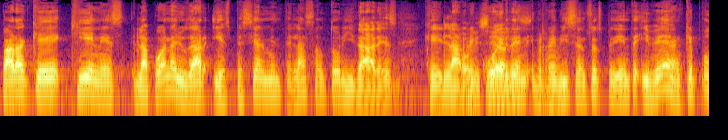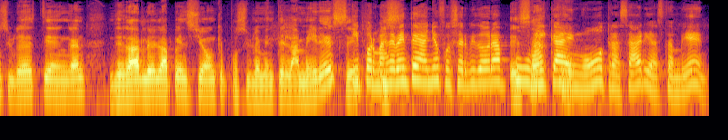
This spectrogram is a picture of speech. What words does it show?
para que quienes la puedan ayudar y especialmente las autoridades que la recuerden, revisen su expediente y vean qué posibilidades tengan de darle la pensión que posiblemente la merece. Y por más de 20 años fue servidora pública en otras áreas también.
